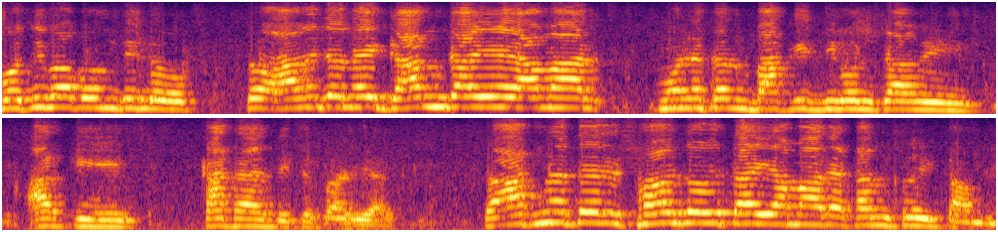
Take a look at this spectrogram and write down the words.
প্রতিভাবন্দী লোক, তো আমি যেন এই গান গায়ে আমার মনে করেন বাকি জীবনটা আমি আর কি কাটায় দিতে পারি আর কি। তো আপনাদের সহযোগিতাই আমার একান্তই কাম্য।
